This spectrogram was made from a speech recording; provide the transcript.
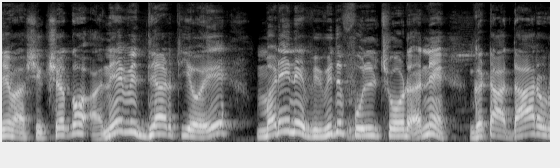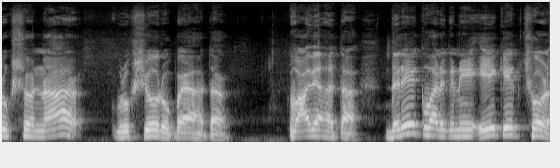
જેમાં શિક્ષકો અને વિદ્યાર્થીઓએ મળીને વિવિધ ફૂલ છોડ અને ઘટાદાર વૃક્ષોના, વૃક્ષો રોપાયા હતા, વાવ્યા હતા. દરેક વર્ગને એક એક છોડ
